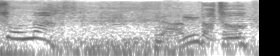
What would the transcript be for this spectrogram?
そんな。なんだと？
